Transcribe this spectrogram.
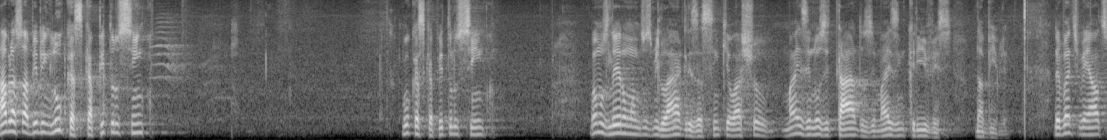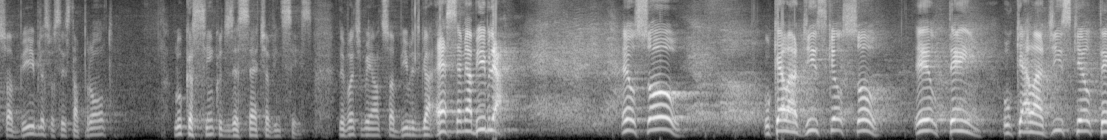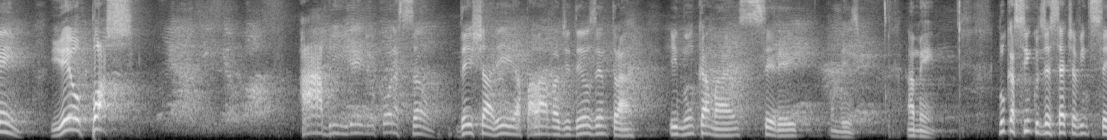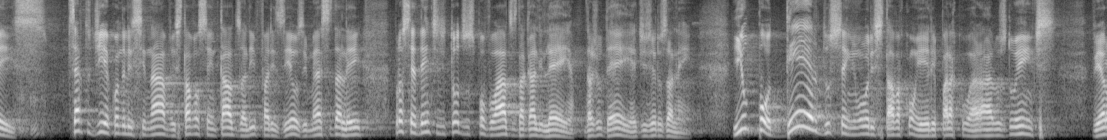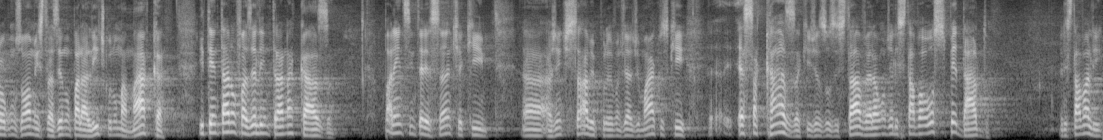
Abra sua Bíblia em Lucas, capítulo 5. Lucas, capítulo 5. Vamos ler um dos milagres assim que eu acho mais inusitados e mais incríveis da Bíblia. Levante bem alto sua Bíblia, se você está pronto. Lucas 5, 17 a 26. Levante bem alto sua Bíblia e diga: Essa é minha Bíblia. É minha Bíblia. Eu, sou eu sou o que ela diz que eu sou. Eu tenho o que ela diz que eu tenho. E eu posso. Abrirei meu coração, deixarei a palavra de Deus entrar e nunca mais serei o mesmo. Amém. Lucas 5, 17 a 26. Certo dia, quando ele ensinava, estavam sentados ali fariseus e mestres da lei, procedentes de todos os povoados da Galiléia, da Judéia e de Jerusalém. E o poder do Senhor estava com ele para curar os doentes. Vieram alguns homens trazendo um paralítico numa maca e tentaram fazê-lo entrar na casa. Um parênteses interessante é que ah, a gente sabe por Evangelho de Marcos que eh, essa casa que Jesus estava era onde ele estava hospedado. Ele estava ali.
